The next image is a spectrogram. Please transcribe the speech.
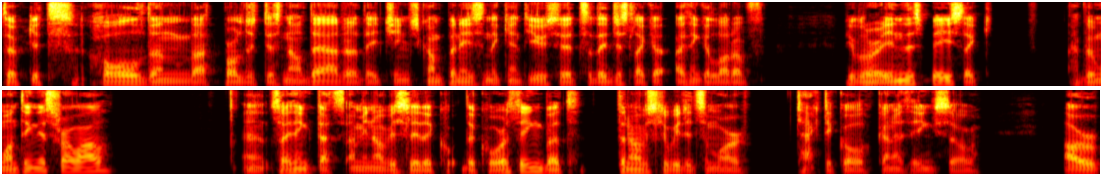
took its hold and that project is now dead or they changed companies and they can't use it. So they just like, I think a lot of people who are in this space like have been wanting this for a while. So I think that's, I mean, obviously the, the core thing, but then obviously we did some more tactical kind of things. So our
